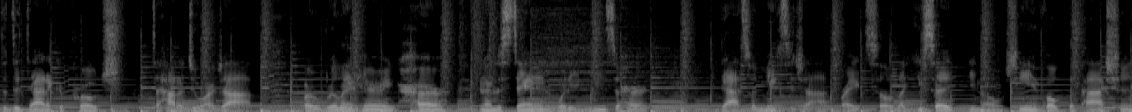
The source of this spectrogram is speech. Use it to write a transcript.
the didactic approach to how to do our job but really right. hearing her and understanding what it means to her, that's what makes a job, right? So, like you said, you know, she invoked the passion.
